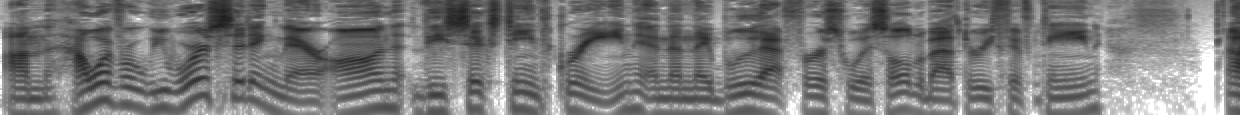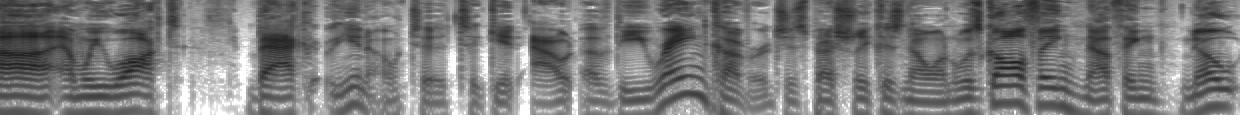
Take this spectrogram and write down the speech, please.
Um, however, we were sitting there on the 16th green, and then they blew that first whistle at about 3:15, uh, and we walked back, you know, to to get out of the rain coverage, especially because no one was golfing. Nothing, no,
